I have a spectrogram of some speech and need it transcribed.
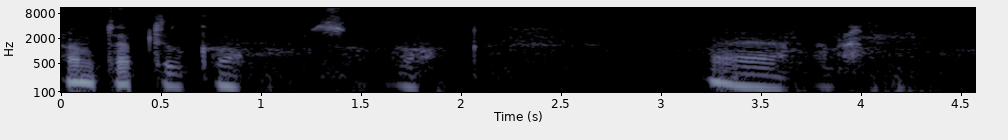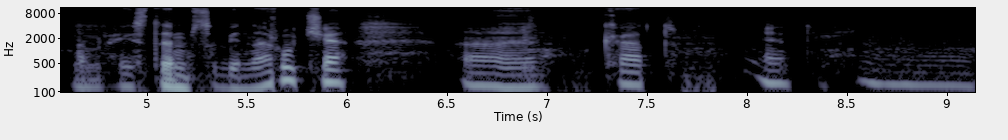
Crontab, tylko. E, dobra. dobra, jestem sobie na rucie. E, mm.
